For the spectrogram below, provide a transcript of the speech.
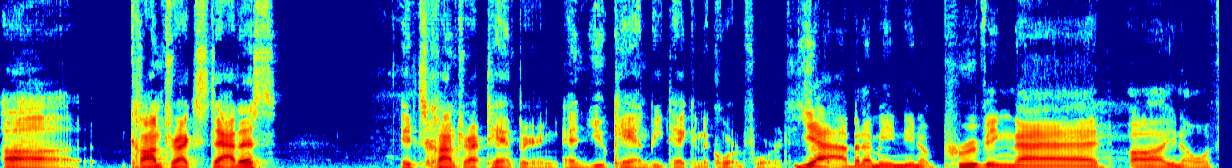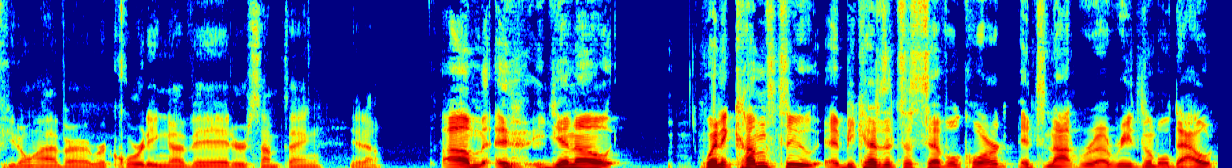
uh, contract status, it's contract tampering, and you can be taken to court for it. Yeah, but I mean, you know, proving that, uh, you know, if you don't have a recording of it or something, you know. Um, you know, when it comes to because it's a civil court, it's not a reasonable doubt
